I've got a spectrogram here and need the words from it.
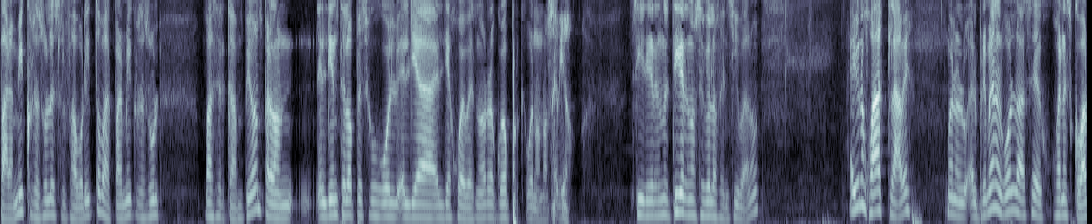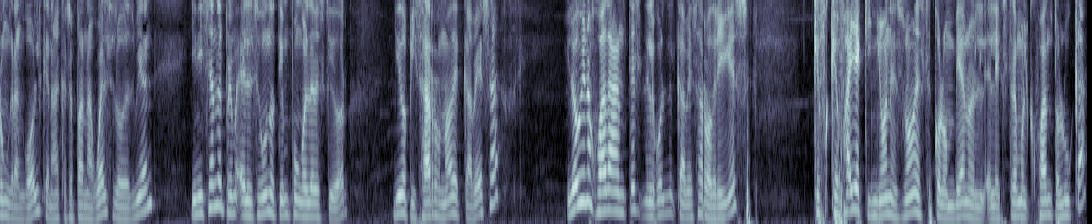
Para mí Cruz Azul es el favorito. Para mí Cruz Azul va a ser campeón. Perdón, el Diente López jugó el, día, el día jueves, no recuerdo porque, bueno, no se vio. Sí, Tigres, no se vio la ofensiva, ¿no? Hay una jugada clave. Bueno, el primer gol lo hace Juan Escobar, un gran gol, que nada que sepa Nahuel, se lo desvían. Iniciando el, el segundo tiempo, un gol de vestidor. Guido Pizarro, ¿no? De cabeza. Y luego hay una jugada antes del gol de cabeza Rodríguez, que, que falla Quiñones, ¿no? Este colombiano, el, el extremo, el Juan Toluca.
